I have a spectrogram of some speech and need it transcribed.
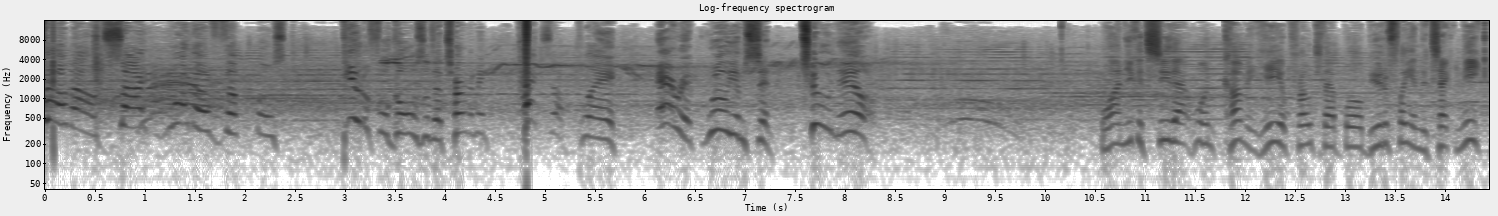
from outside. One of the most beautiful goals of the tournament. Heads up play. Eryk Williamson, 2-0. Juan, you could see that one coming. He approached that ball beautifully, and the technique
